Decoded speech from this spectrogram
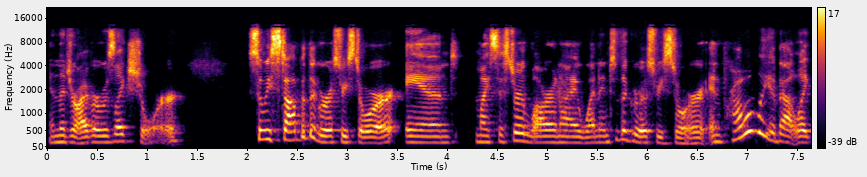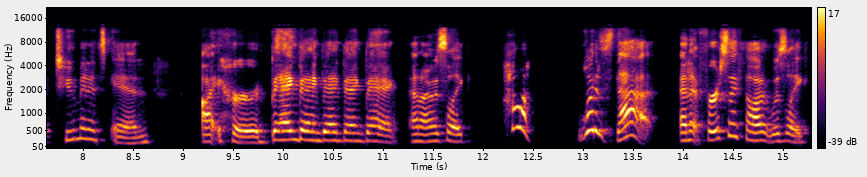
And the driver was like, sure. So we stopped at the grocery store, and my sister Laura and I went into the grocery store. And probably about like two minutes in, I heard bang, bang, bang, bang, bang. And I was like, huh, what is that? And at first I thought it was like,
